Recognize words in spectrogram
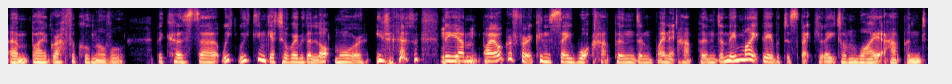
um, biographical novel because uh, we we can get away with a lot more. You know, the um, biographer can say what happened and when it happened, and they might be able to speculate on why it happened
